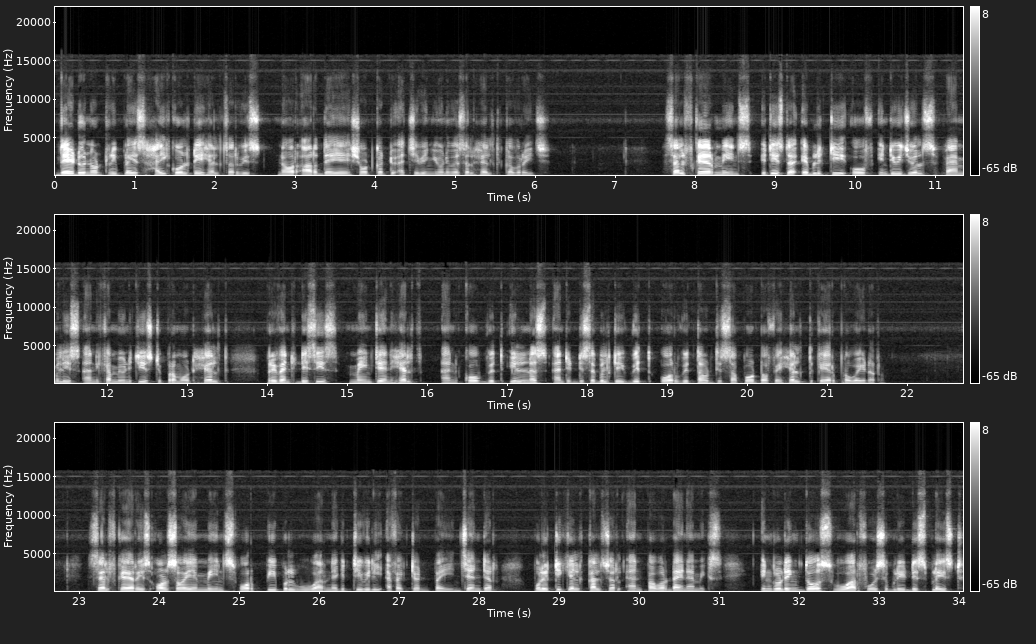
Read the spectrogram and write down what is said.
They do not replace high-quality health service nor are they a shortcut to achieving universal health coverage. Self-care means it is the ability of individuals, families and communities to promote health, prevent disease, maintain health and cope with illness and disability with or without the support of a health care provider. Self-care is also a means for people who are negatively affected by gender, political, cultural and power dynamics, including those who are forcibly displaced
